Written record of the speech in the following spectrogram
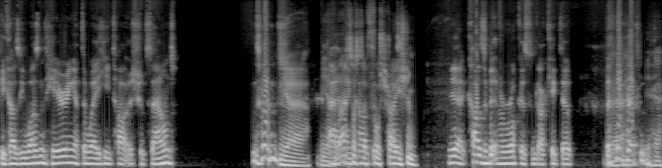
because he wasn't hearing it the way he thought it should sound. Yeah, yeah. And- That's just a caused- frustration. yeah, caused a bit of a ruckus and got kicked out. Yeah, yeah,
